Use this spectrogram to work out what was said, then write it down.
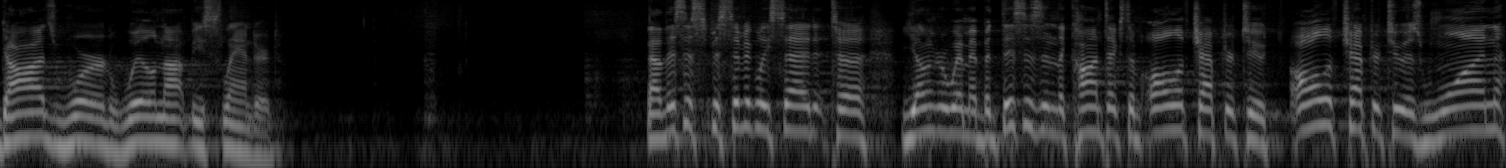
God's word will not be slandered. Now, this is specifically said to younger women, but this is in the context of all of chapter 2. All of chapter 2 is one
